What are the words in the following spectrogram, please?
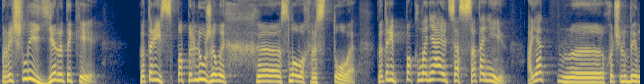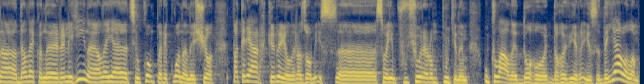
прийшли єретики, котрі споплюжили х- слово Христове, котрі поклоняються сатані. А я, е, хоч людина далеко не релігійна, але я цілком переконаний, що патріарх Кирил разом із е, своїм фюрером Путіним уклали договор, договір із дияволом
